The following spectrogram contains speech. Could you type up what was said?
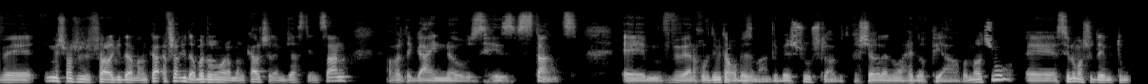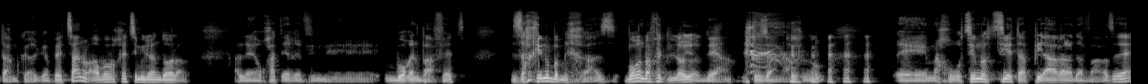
ואם יש משהו שאפשר להגיד על המנכ"ל, אפשר להגיד הרבה דברים על המנכ"ל שלהם, ג'סטין סאן, אבל the guy knows his stunts. אמ, ואנחנו עובדים איתם הרבה זמן ובאיזשהו שלב התקשר אלינו ה-Head of PR ואומר תשמעו אה, עשינו משהו די מטומטם כרגע והצענו 4.5 מיליון דולר על ארוחת ערב עם, אה, עם וורן באפט. זכינו במכרז, וורן באפט לא יודע שזה אנחנו, אמ, אנחנו רוצים להוציא את ה-PR על הדבר הזה,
